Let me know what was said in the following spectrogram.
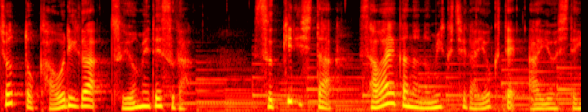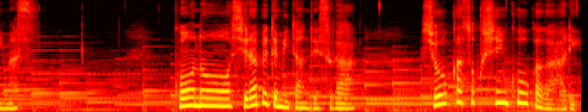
ちょっと香りが強めですがすっきりした爽やかな飲み口が良くて愛用しています。効能を調べてみたんですが消化促進効果があり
